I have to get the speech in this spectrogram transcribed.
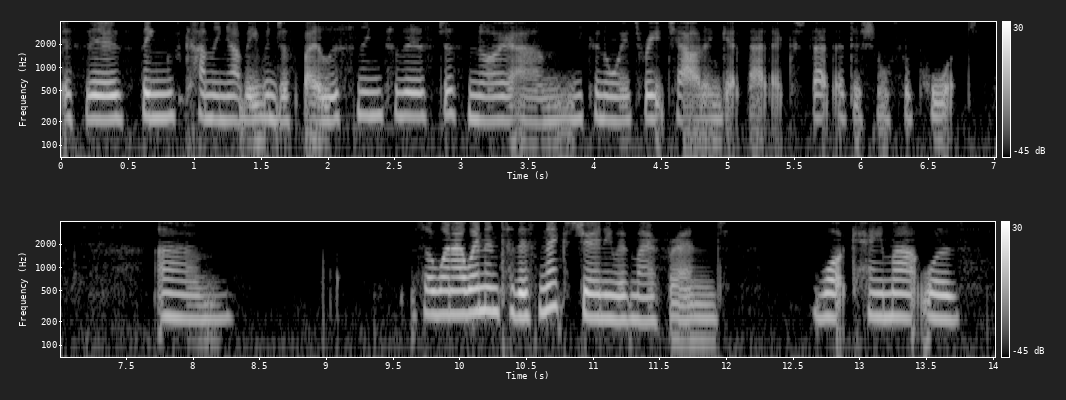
if there's things coming up even just by listening to this, just know um, you can always reach out and get that ex- that additional support. Um, so when I went into this next journey with my friend, what came up was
